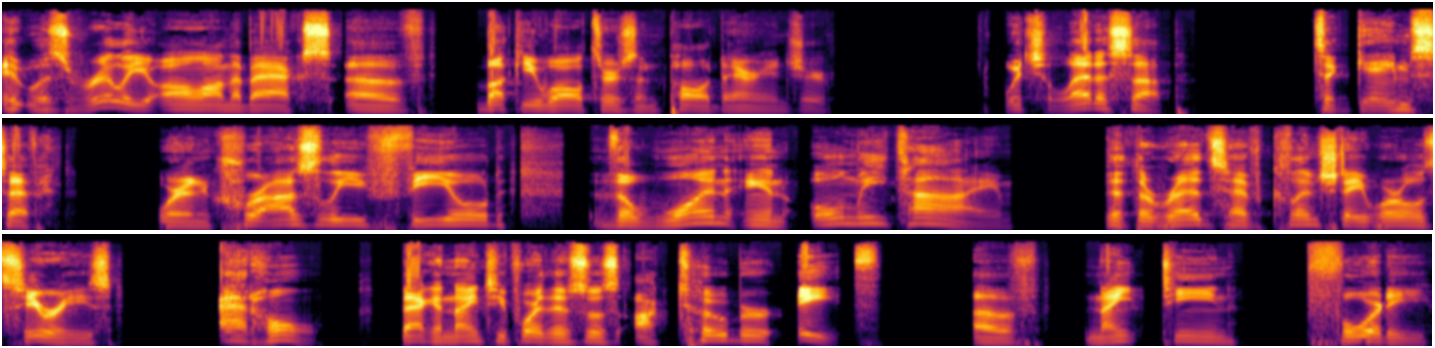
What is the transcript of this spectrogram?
It was really all on the backs of Bucky Walters and Paul Derringer, which led us up to game seven. We're in Crosley Field, the one and only time that the Reds have clinched a World Series at home. Back in 1940, this was October 8th of 1940.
